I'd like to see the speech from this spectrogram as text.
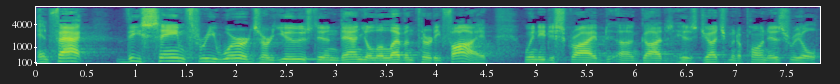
In fact, these same three words are used in Daniel 11:35 when he described uh, God's his judgment upon Israel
